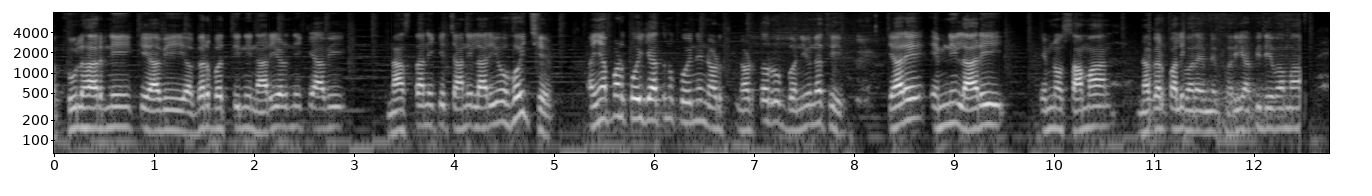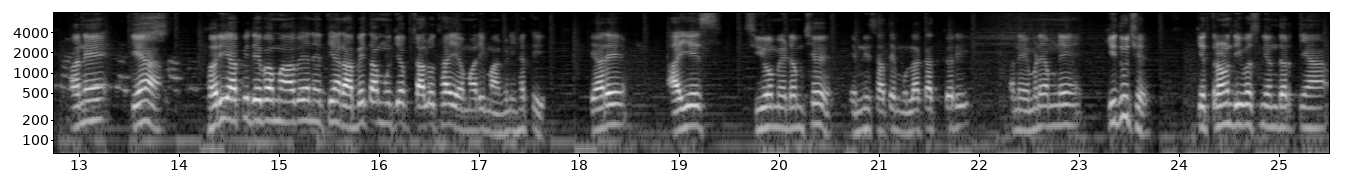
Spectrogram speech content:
ફૂલહારની કે આવી અગરબત્તીની, નારિયેળની કે આવી નાસ્તાની કે ચાની લારીઓ હોય છે, અહીંયા પણ કોઈ જાતનું કોઈને નડ- નડતરરૂપ બન્યું નથી. ત્યારે એમની લારી, એમનો સામાન નગરપાલિકા દ્વારા એમને ફરી આપી દેવામાં અને ત્યાં ફરી આપી દેવામાં આવે અને ત્યાં રાબેતા મુજબ ચાલુ થાય અમારી માગણી હતી. ત્યારે આઈએસ સીઓ મેડમ છે, એમની સાથે મુલાકાત કરી અને એમણે અમને કીધું છે કે ત્રણ દિવસની અંદર ત્યાં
